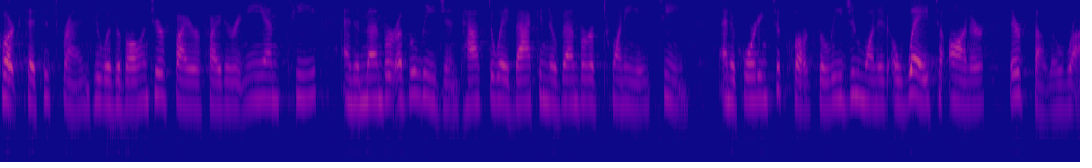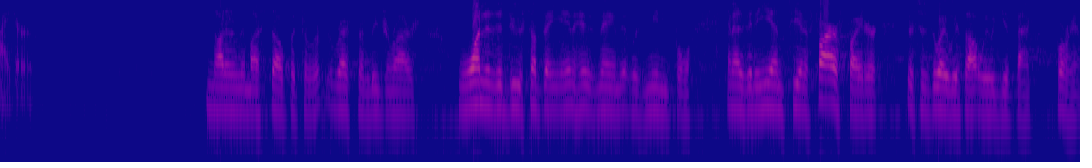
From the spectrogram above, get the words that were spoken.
Clark says his friend, who was a volunteer firefighter, an EMT, and a member of the Legion, passed away back in November of 2018. And according to Clark, the Legion wanted a way to honor their fellow rider. Not only myself, but the rest of the Legion Riders wanted to do something in his name that was meaningful. And as an EMT and a firefighter, this is the way we thought we would give back for him.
